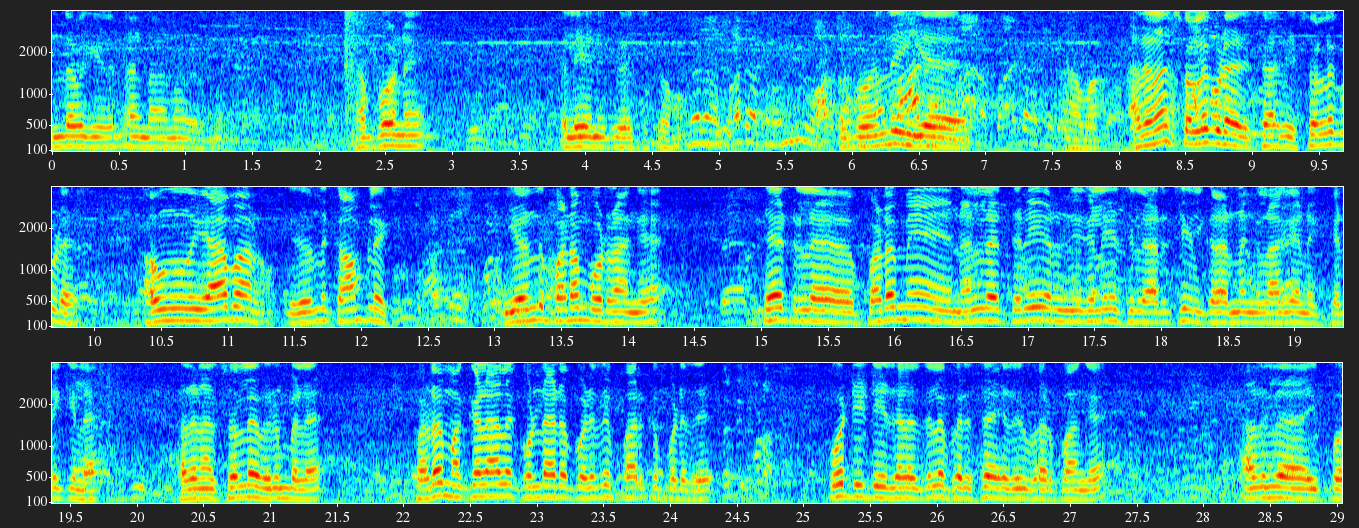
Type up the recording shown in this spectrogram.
அந்த வகையில் தான் நானும் இருந்தேன். நான் போனேன். வெளியே அனுப்பி வச்சுட்டோம். இப்போ வந்து இங்கே ஆமாம் அதெல்லாம் சொல்லக்கூடாது. சாரி சொல்லக்கூடாது. அவங்கவுங்க வியாபாரம். இது வந்து காம்ப்ளெக்ஸ் இங்கே வந்து படம் போடுறாங்க. தேட்டரில் படமே நல்ல திரையரங்குகளே சில அரசியல் காரணங்களாக எனக்கு கிடைக்கல. அதை நான் சொல்ல விரும்பலை. படம் மக்களால் கொண்டாடப்படுது பார்க்கப்படுது. ஓடிடி தளத்தில் பெருசாக எதிர்பார்ப்பாங்க. அதில் இப்போ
